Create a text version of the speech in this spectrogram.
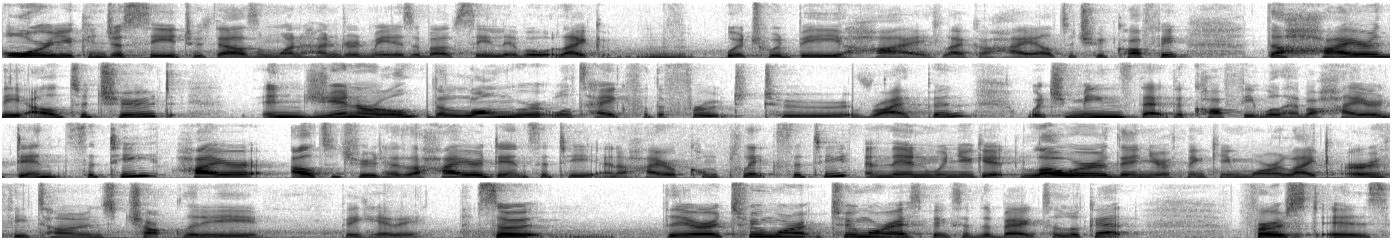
or you can just see 2,100 meters above sea level, like which would be high, like a high altitude coffee. The higher the altitude, in general, the longer it will take for the fruit to ripen, which means that the coffee will have a higher density. Higher altitude has a higher density and a higher complexity. And then when you get lower, then you're thinking more like earthy tones, chocolatey, big heavy. So there are two more, two more aspects of the bag to look at. First is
